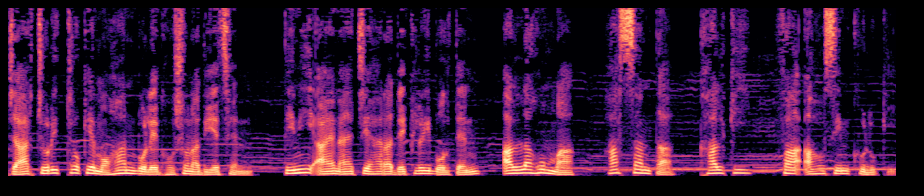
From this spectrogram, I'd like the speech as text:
যার চরিত্রকে মহান বলে ঘোষণা দিয়েছেন, তিনি আয়নায় চেহারা দেখলেই বলতেন, আল্লাহুম্মা হাসান্তা খালকি ফা আহসিন খুলুকি।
